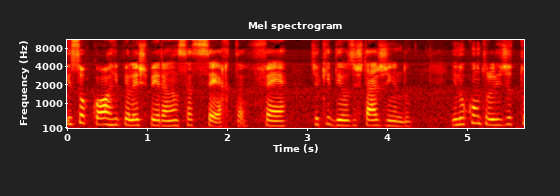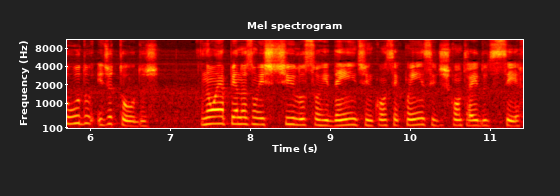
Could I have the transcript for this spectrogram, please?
Isso ocorre pela esperança certa, fé, de que Deus está agindo e no controle de tudo e de todos. Não é apenas um estilo sorridente, inconsequência e descontraído de ser,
